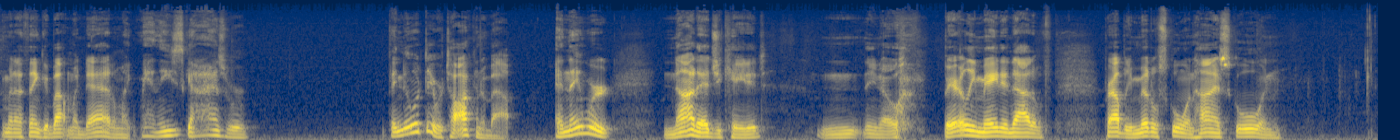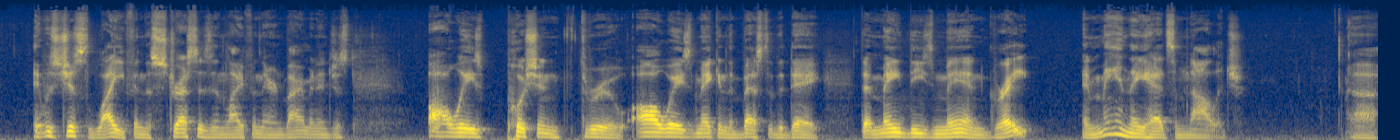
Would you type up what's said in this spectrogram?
when I think about my dad, I'm like, man, these guys were, they knew what they were talking about. And they were not educated, you know, barely made it out of probably middle school and high school. And it was just life and the stresses in life in their environment and just always pushing through, always making the best of the day that made these men great. And man, they had some knowledge. Uh,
